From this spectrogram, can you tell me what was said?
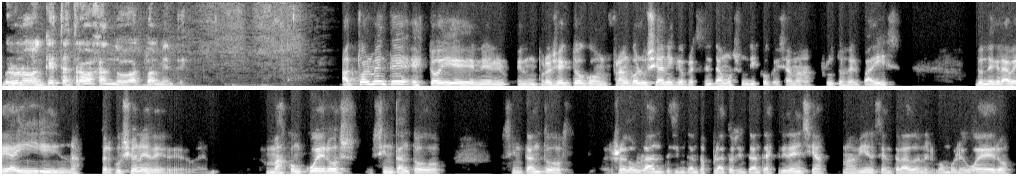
Bruno, ¿en qué estás trabajando actualmente? Actualmente estoy en, el- en un proyecto con Franco Luciani que presentamos un disco que se llama Frutos del País, donde grabé ahí unas percusiones de, de- más con cueros, sin tanto, sin tantos redoblantes, sin tantos platos, sin tanta estridencia, más bien centrado en el bombo legüero,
